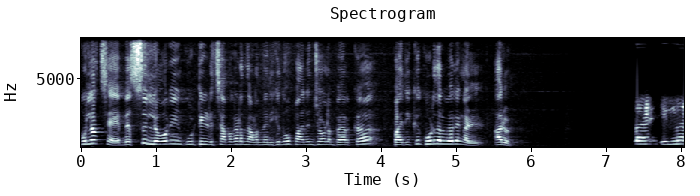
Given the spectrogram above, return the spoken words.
പുലർച്ചെ ബസ്സും ലോറിയും കൂട്ടിയിടിച്ച് അപകടം നടന്നിരിക്കുന്നു. പതിനഞ്ചോളം പേർക്ക് പരിക്ക്. കൂടുതൽ വിവരങ്ങൾ അരുൺ. ഇന്ന്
